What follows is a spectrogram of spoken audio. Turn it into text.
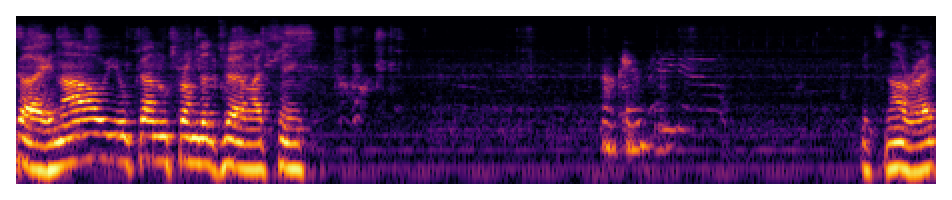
Okay, now you come from the jail, I think. Okay. It's not right.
